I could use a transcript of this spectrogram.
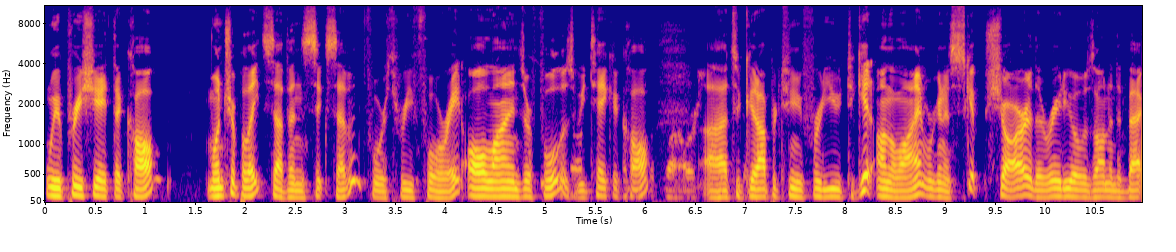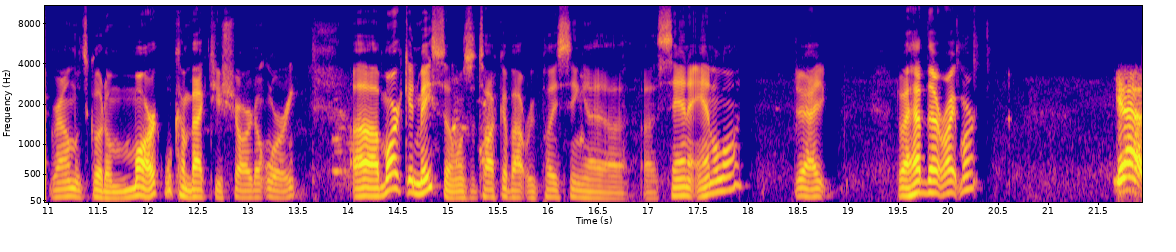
We appreciate the call. One triple eight seven six seven four three four eight. All lines are full as we take a call. Uh, it's a good opportunity for you to get on the line. We're going to skip Shar. The radio is on in the background. Let's go to Mark. We'll come back to you, Shar. Don't worry. Uh, Mark in Mesa wants to talk about replacing a, a Santa Ana lawn. Do I do I have that right, Mark? Yeah,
